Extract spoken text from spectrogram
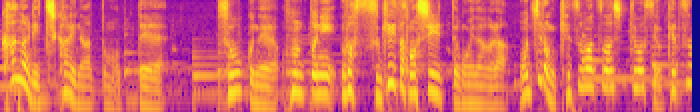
かなり近いなと思ってすごくね本当にうわすげえ楽しいって思いながらもちろん結末は知ってますよ。結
